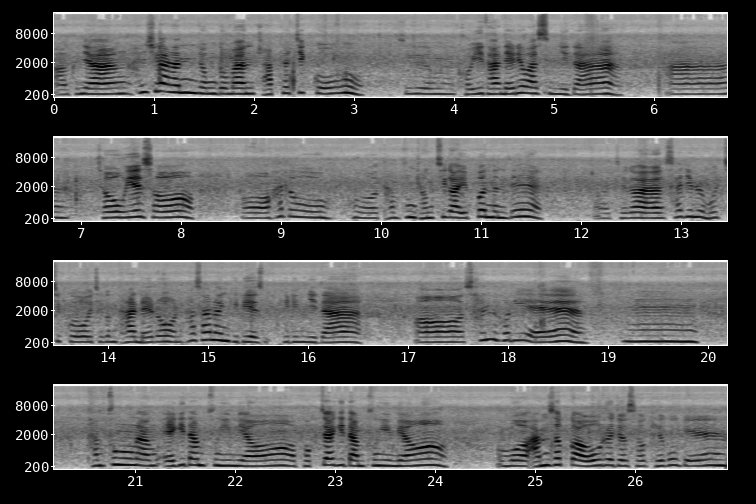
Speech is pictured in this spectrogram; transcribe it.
아, 그냥 1시간 정도만 좌표 찍고 지금 거의 다 내려왔습니다. 아, 저 위에서 어, 하도 어, 단풍 경치가 예뻤는데 어, 제가 사진을 못 찍고 지금 다 내려온 하산한 길이, 길입니다. 어, 산 허리에 음, 단풍나무, 애기 단풍이며 복자기 단풍이며 어, 뭐 암석과 어우러져서 계곡에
